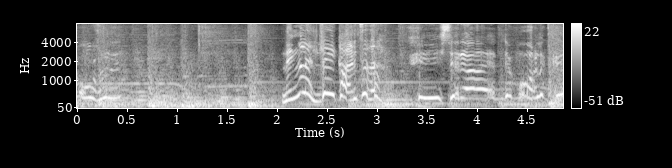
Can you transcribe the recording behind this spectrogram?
മോൾ. നിങ്ങൾ എന്താ കാണിച്ചത് ഈശ്വര എന്റെ മോൾക്ക്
